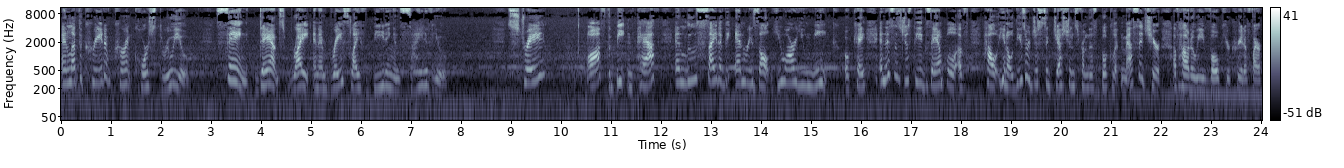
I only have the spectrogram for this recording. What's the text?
and let the creative current course through you. Sing, dance, write, and embrace life beating inside of you. Stray off the beaten path and lose sight of the end result. You are unique okay? And this is just the example of how, you know, these are just suggestions from this booklet message here of how to evoke your creative fire.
